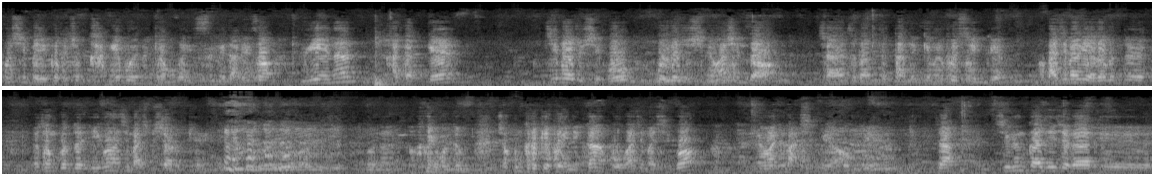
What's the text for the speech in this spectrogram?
훨씬 메이크업이 좀 강해 보이는 경우가 있습니다. 그래서 위에는 가볍게 찝어주시고 올려주시면 훨씬 더 자연스러운 듯한 느낌을 볼 수 있고요. 어, 마지막에 여러분들 여성분들 이거 하지 마십시오 이렇게 이거는 어, 이건 좀 조금 그렇게 보이니까 그거 하지 마시고 어, 이거 하지 마시고요. 예. 자 지금까지 제가 그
